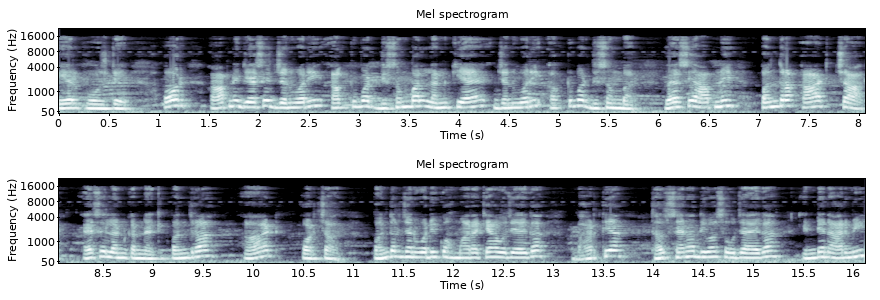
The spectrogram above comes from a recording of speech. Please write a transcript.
एयरफोर्स डे और आपने जैसे जनवरी, अक्टूबर, दिसंबर लन किया है, जनवरी, अक्टूबर, दिसंबर, वैसे आपने पंद्रह, आठ, चार, ऐसे लन करना है कि पंद्रह, आठ और चार। पंद्रह जनवरी को हमारा क्या हो जाएगा? भारतीय थल सेना दिवस हो जाएगा इंडियन आर्मी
